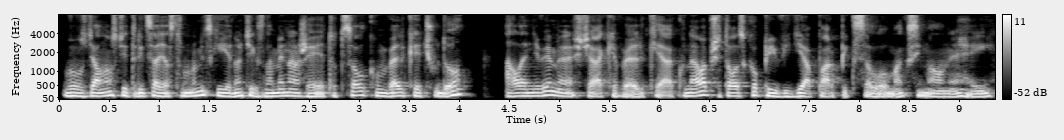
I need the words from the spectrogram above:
vo vzdialenosti 30 astronomických jednotiek znamená, že je to celkom veľké čudo, ale nevieme ešte aké veľké. Ako najlepšie teleskopy vidia pár pixelov maximálne, hej.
